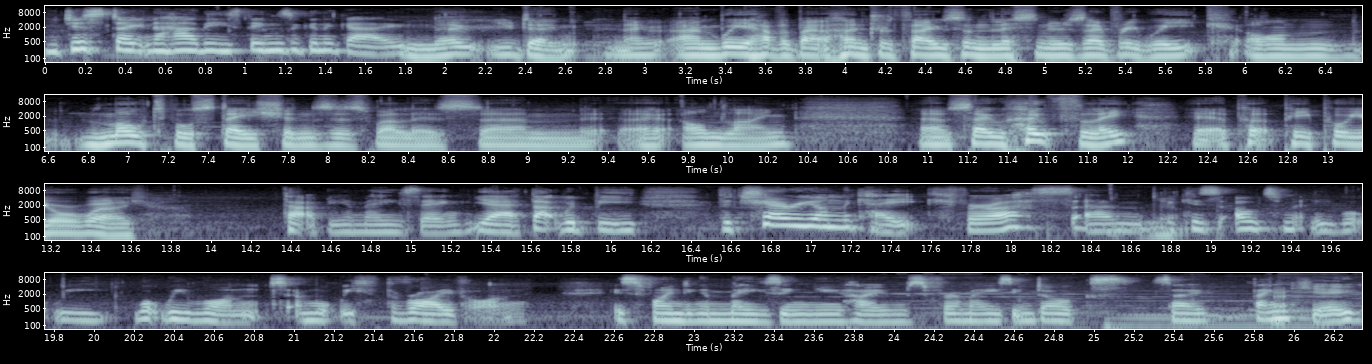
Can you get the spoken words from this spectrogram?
You just don't know how these things are going to go. No, you don't. No, and we have about hundred thousand listeners every week on multiple stations as well as um, uh, online. Uh, so hopefully it'll put people your way. That would be amazing. Yeah, that would be the cherry on the cake for us, um, because ultimately, what we what we want and what we thrive on is finding amazing new homes for amazing dogs. So, thank you.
